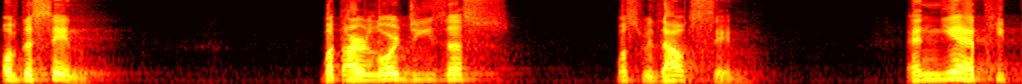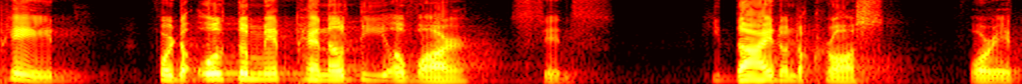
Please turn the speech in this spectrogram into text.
of the sin. But our Lord Jesus was without sin. And yet, He paid for the ultimate penalty of our sins. He died on the cross for it.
